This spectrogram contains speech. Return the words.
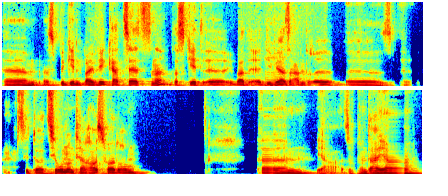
Ähm, es beginnt bei WKZs, ne? das geht äh, über äh, diverse andere äh, Situationen und Herausforderungen. Ähm, ja, also von daher,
